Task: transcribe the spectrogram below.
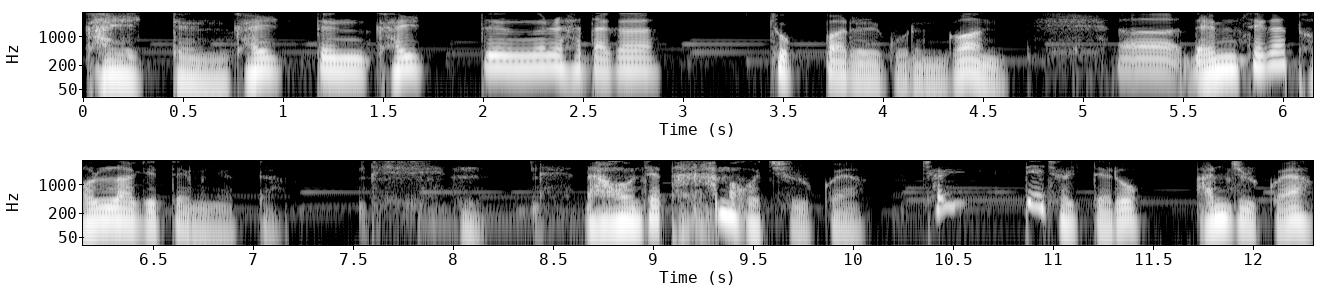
갈등, 갈등, 갈등을 하다가 족발을 고른 건, 어, 냄새가 덜 나기 때문이었다. 음, 나 혼자 다 먹어 치울 거야. 절대 절대로 안 줄 거야.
